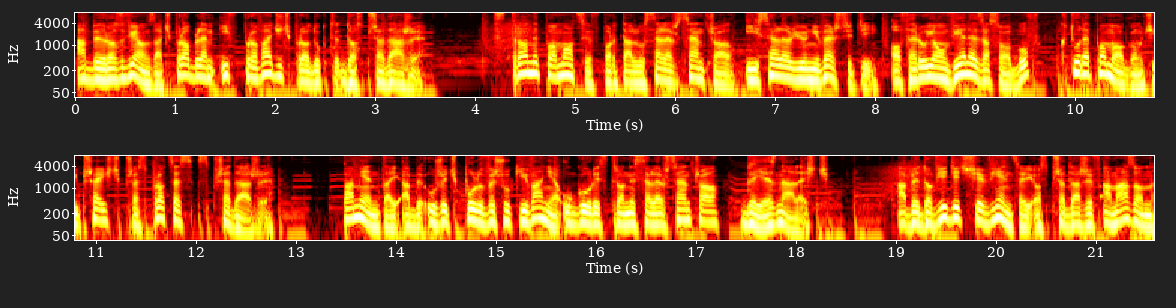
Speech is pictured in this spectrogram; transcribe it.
aby rozwiązać problem i wprowadzić produkt do sprzedaży. Strony pomocy w portalu Seller Central i Seller University oferują wiele zasobów, które pomogą Ci przejść przez proces sprzedaży. Pamiętaj, aby użyć pól wyszukiwania u góry strony Seller Central, by je znaleźć. Aby dowiedzieć się więcej o sprzedaży w Amazon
